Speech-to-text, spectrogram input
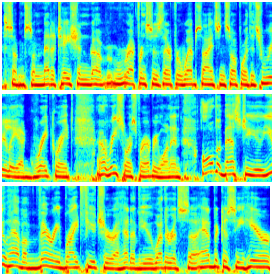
some, some meditation uh, references there for websites and so forth. It's really a great, great uh, resource for everyone. And all the best to you. You have a very bright future ahead of you, whether it's uh, advocacy here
